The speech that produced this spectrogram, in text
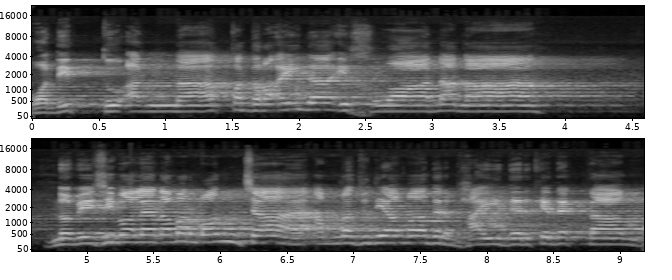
ওয়াদিত্তু আন্না কদ রাইনা ইখওয়ানানা। নবীজি বলেন, আমার মন চায় আমরা যদি আমাদের ভাইদেরকে দেখতাম।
